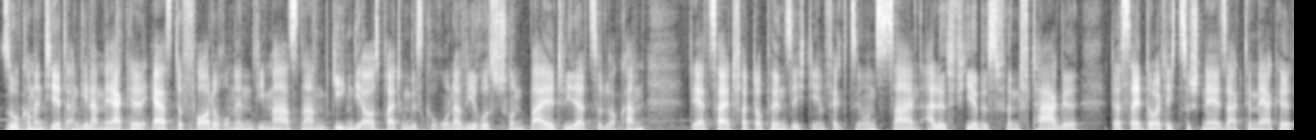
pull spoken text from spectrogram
So kommentiert Angela Merkel erste Forderungen, die Maßnahmen gegen die Ausbreitung des Coronavirus schon bald wieder zu lockern. Derzeit verdoppeln sich die Infektionszahlen alle vier bis fünf Tage. Das sei deutlich zu schnell, sagte Merkel,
